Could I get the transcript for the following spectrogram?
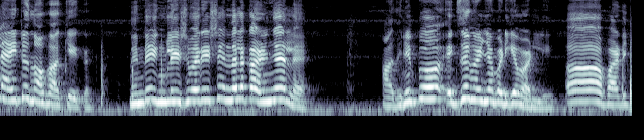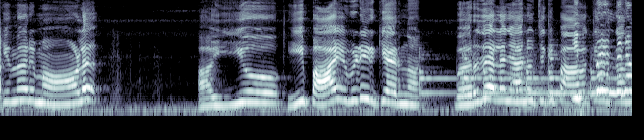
ലൈറ്റ് ഒന്ന് ഓഫ് ആക്കിയേക്ക് നിന്റെ ഇംഗ്ലീഷ് പരീക്ഷ ഇന്നലെ കഴിഞ്ഞല്ലേ? അതിനിപ്പോ എക്സാം കഴിഞ്ഞാൽ പഠിക്കാൻ പാടില്ലേ? ആ പഠിക്കുന്ന ഒരു മോൾ. അയ്യോ ഈ പായ എവിടെ ഇരിക്കായിരുന്നോ? വെറുതെ അല്ല ഞാൻ ഉച്ചയ്ക്ക് പാവ നീ എന്തിനാ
